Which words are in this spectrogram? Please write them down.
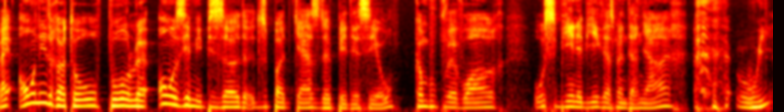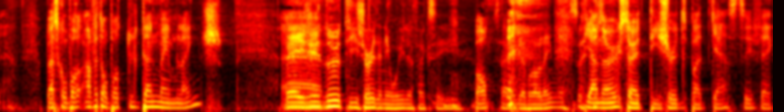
Ben, on est de retour pour le 11e épisode du podcast de PDCO. Comme vous pouvez voir, aussi bien habillé que la semaine dernière. Oui. Parce qu'en fait, on porte tout le temps le même linge. Ben, Euh, j'ai deux t-shirts anyway, là, fait que c'est. Bon, Ça règle le problème. il y en a un qui c'est un t-shirt du podcast, tu sais. Fait,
